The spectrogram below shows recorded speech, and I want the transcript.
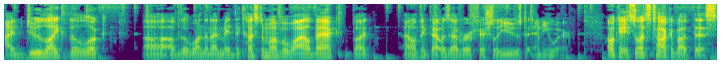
I do like the look uh, of the one that I made the custom of a while back, but I don't think that was ever officially used anywhere. Okay, so let's talk about this.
